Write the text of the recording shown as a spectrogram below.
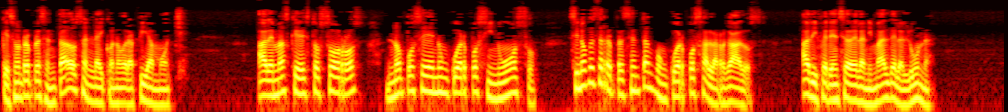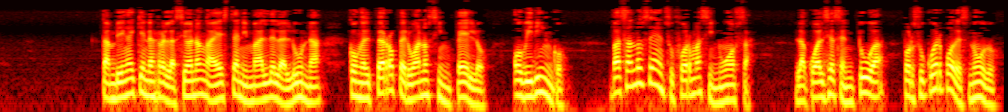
que son representados en la iconografía moche. Además que estos zorros no poseen un cuerpo sinuoso, sino que se representan con cuerpos alargados, a diferencia del animal de la luna. También hay quienes relacionan a este animal de la luna con el perro peruano sin pelo, o viringo, basándose en su forma sinuosa, la cual se acentúa por su cuerpo desnudo.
